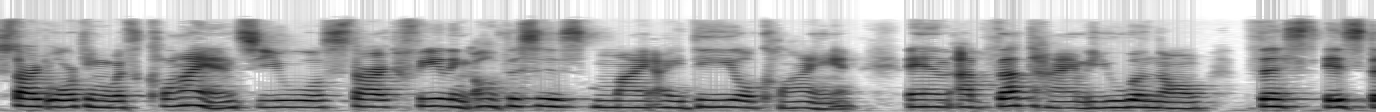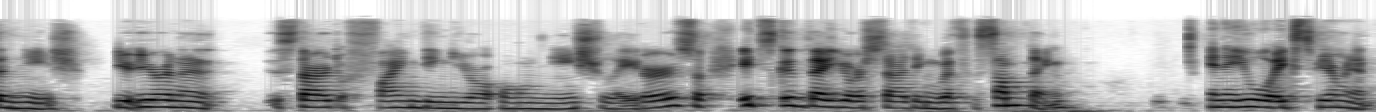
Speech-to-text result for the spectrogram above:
start working with clients, you will start feeling, oh, this is my ideal client. And at that time, you will know this is the niche. You're going to start finding your own niche later. So it's good that you're starting with something and then you will experiment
